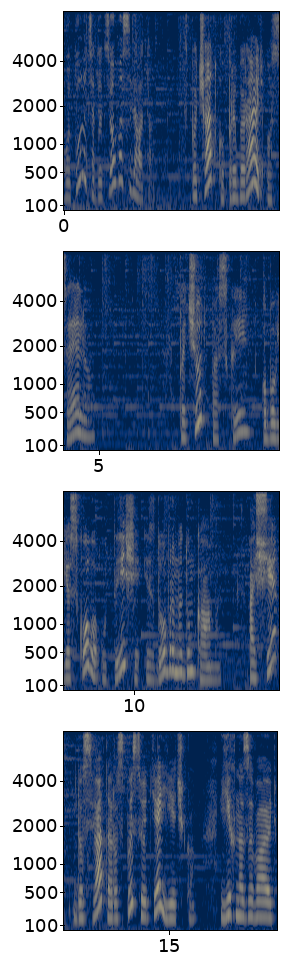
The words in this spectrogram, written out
готуються до цього свята? Спочатку прибирають оселю, печуть паски, обов'язково у тиші і з добрими думками. А ще до свята розписують яєчка. Їх називають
